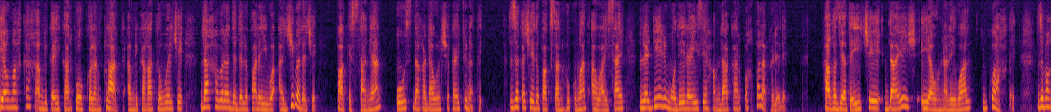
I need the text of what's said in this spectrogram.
یو مخکخ امریکایي کارپوه کولن کلارک امریکا غا ته ویل چې دا خبره د دل لپاره یو عجیب ده چې پاکستانیان اوس دغه ډول شکایتونه کوي ځکه چې د پاکستان حکومت او آی سای لډیر مودې راځي همدا کار په خپل کړی دی هغه زیاتوي چې داعش یو نړیوال ګواښ دی. زموږ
